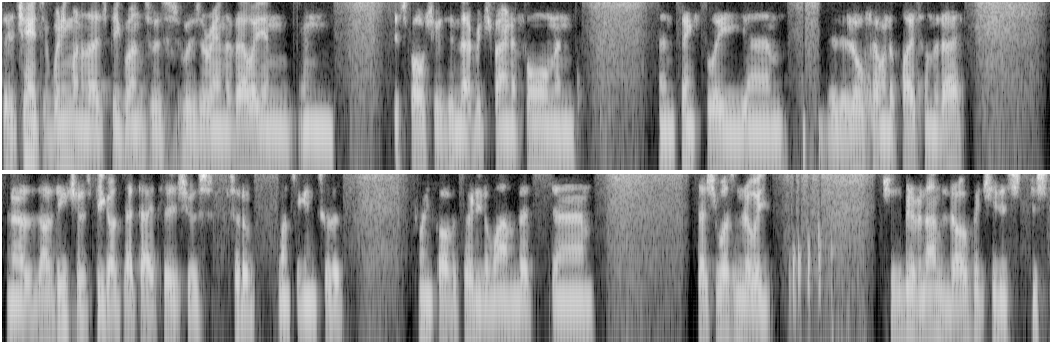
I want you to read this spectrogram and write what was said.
the chance of winning one of those big ones was was around the valley, and and just while she was in that rich vein of form, and and thankfully um, it, it, all fell into place on the day. And I, I think she was big odds that day too. She was sort of once again sort of twenty five or thirty to one, but um, so she wasn't really she was a bit of an underdog, but she just just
